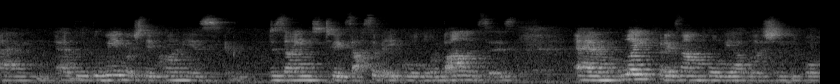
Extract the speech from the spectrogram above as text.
um, uh, the, the, way in which the economy is designed to exacerbate global imbalances. Um, like, for example, the abolition of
